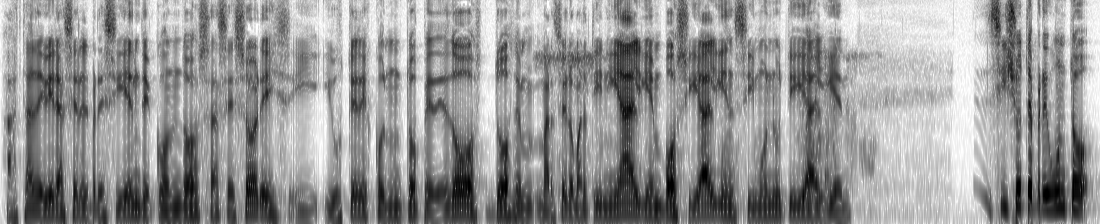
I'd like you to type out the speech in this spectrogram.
hasta debiera ser el presidente con dos asesores y, y, ustedes con un tope de dos, dos de Marcelo Martín y alguien, vos y alguien, Simonuti y alguien si yo te pregunto,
